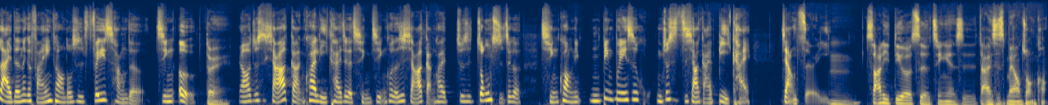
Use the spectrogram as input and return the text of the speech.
来的那个反应，通常都是非常的惊愕，对，然后就是想要赶快离开这个情境，或者是想要赶快就是终止这个情况。你你并不一定是你就是只想要赶快避开这样子而已。嗯，莎莉第二次的经验是大概是什么样状况？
